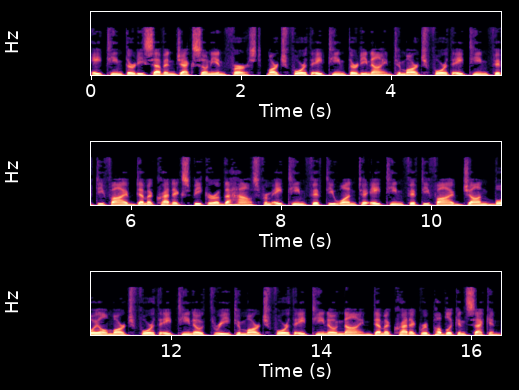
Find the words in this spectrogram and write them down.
1837 Jacksonian 1st, March 4, 1839 to March 4, 1855 Democratic Speaker of the House from 1851 to 1855 John Boyle March 4, 1803 to March 4, 1809 Democratic Republican 2nd,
